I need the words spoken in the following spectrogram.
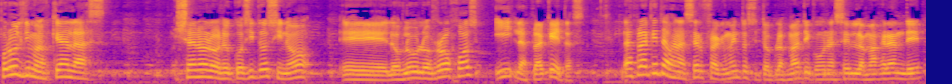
Por último nos quedan las, ya no los leucocitos, sino eh, los glóbulos rojos y las plaquetas. Las plaquetas van a ser fragmentos citoplasmáticos de una célula más grande,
